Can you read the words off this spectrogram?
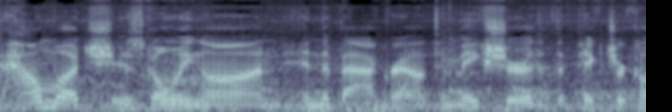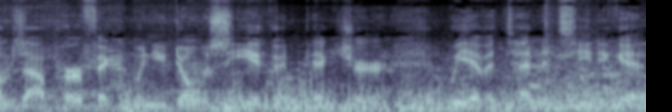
how much is going on in the background to make sure that the picture comes out perfect. When you don't see a good picture, we have a tendency to get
